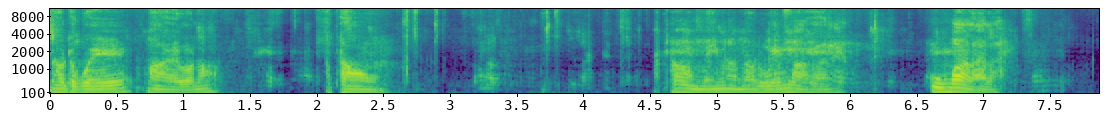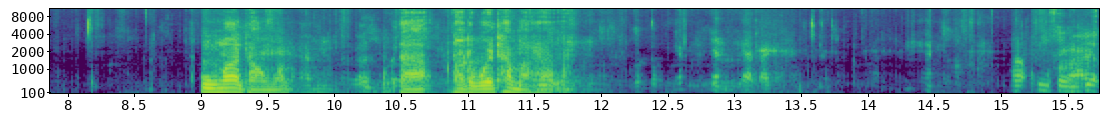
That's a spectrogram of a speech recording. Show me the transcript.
နောက်တစ်ပွဲမှာရပါတော့အထောင်းအထောင်းမိမနောက်တစ်ပွဲမှာလာတယ်ဦးမလာလားဦးမတောင်းပါဒါနောက်တစ်ပွဲထပ်မှာထားဟာဥဆုံးပြက်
